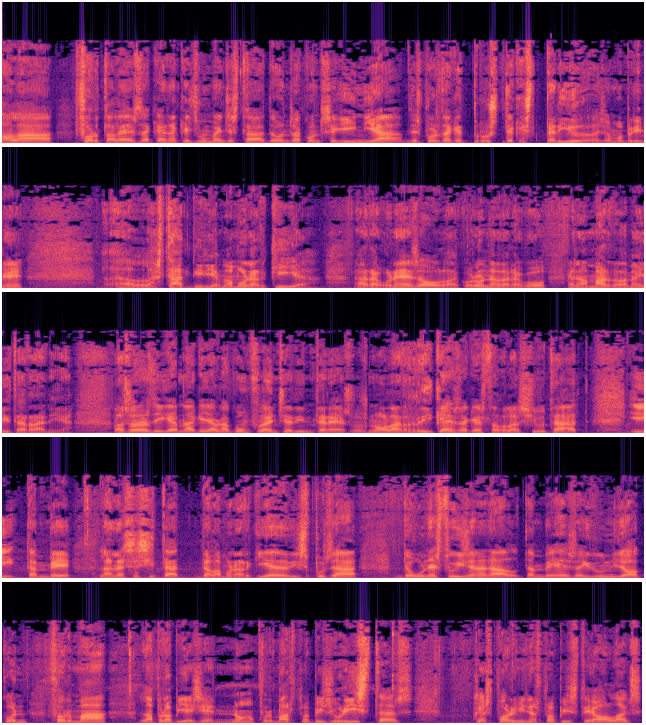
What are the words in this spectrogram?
a la fortalesa que en aquells moments està doncs, aconseguint ja, després d'aquest període de Jaume I, eh, l'estat, diríem, la monarquia aragonesa o la corona d'Aragó en el mar de la Mediterrània. Aleshores, diguem que hi ha una confluència d'interessos, no? la riquesa aquesta de la ciutat i també la necessitat de la monarquia de disposar d'un estudi general, també, és a dir, d'un lloc on formar la pròpia gent, no? formar els propis juristes, que es formin els propis teòlegs,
